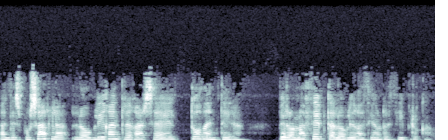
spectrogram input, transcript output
Al desposarla, la obliga a entregarse a él toda entera, pero no acepta la obligación recíproca.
